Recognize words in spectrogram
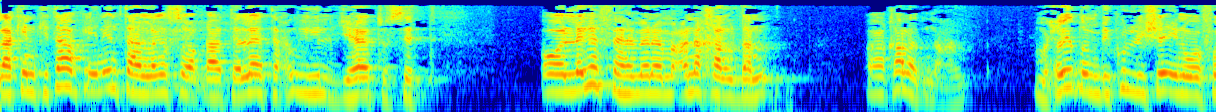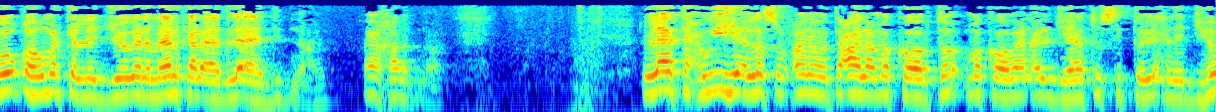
laakiin kitaabka in intaan laga soo qaato laa taxwiihi ljihaatu sit oo laga fahmana macno khaldan waa qalad nacam. Muxiidun bikulli shayin wa fawqahu marka la joogana meel kale aada la aadid nacam. Waa khalad nacam laa taxwiihi alla subxaana wa tacaala ma koobto ma koobaan aljihaatu sito lixda jiho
